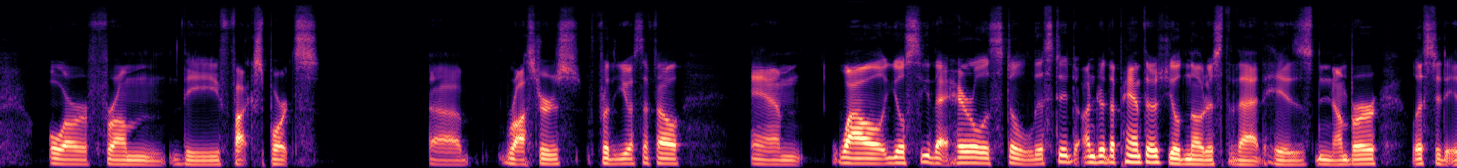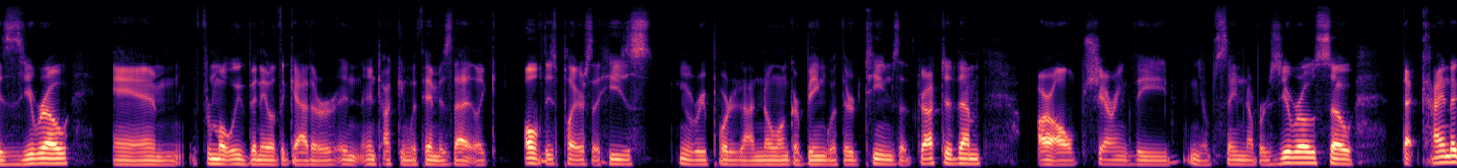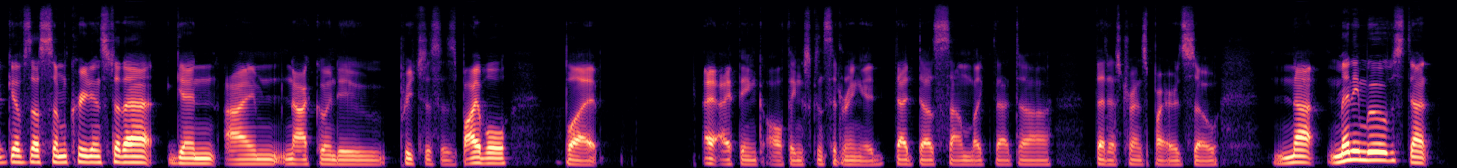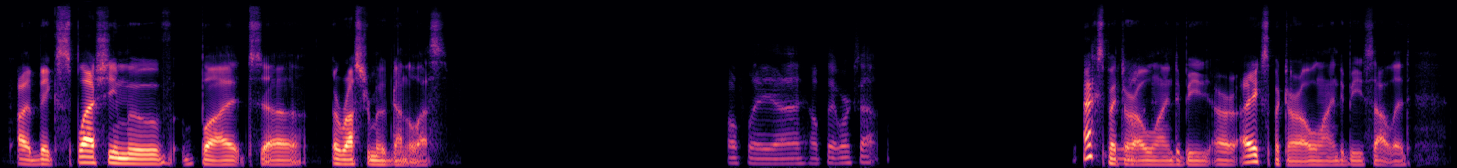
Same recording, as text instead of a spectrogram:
or from the Fox Sports uh, rosters for the USFL. And while you'll see that Harrell is still listed under the Panthers, you'll notice that his number listed is zero. And from what we've been able to gather in, in talking with him, is that like all of these players that he's you know, reported on no longer being with their teams that drafted them are all sharing the you know same number zeros. So that kind of gives us some credence to that. Again, I'm not going to preach this as Bible, but I, I think all things considering it, that does sound like that uh, that has transpired. So not many moves, not a big splashy move, but uh, a roster move nonetheless. Hopefully, uh, hopefully it works out. I expect our. O line to be, or I expect our O line to be solid.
